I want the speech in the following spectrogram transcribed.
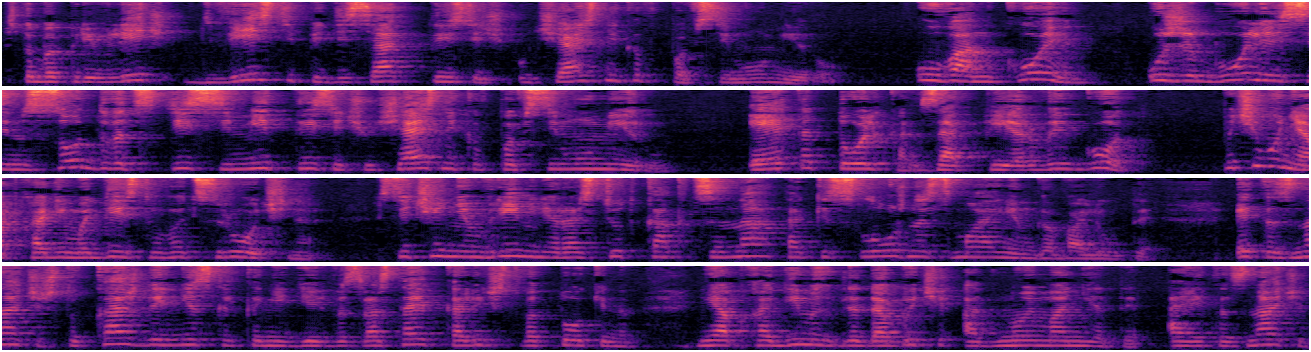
чтобы привлечь 250 тысяч участников по всему миру. У OneCoin уже более 727 тысяч участников по всему миру. Это только за первый год. Почему необходимо действовать срочно? С течением времени растет как цена, так и сложность майнинга валюты. Это значит, что каждые несколько недель возрастает количество токенов, необходимых для добычи одной монеты. А это значит,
